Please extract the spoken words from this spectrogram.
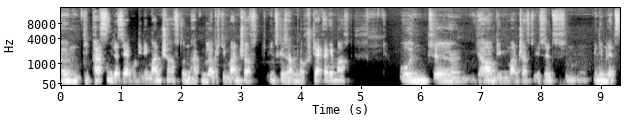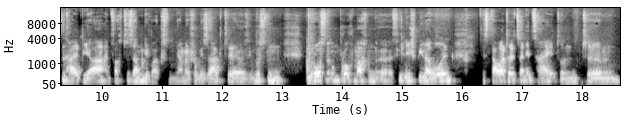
Ähm, die passen wieder sehr gut in die Mannschaft und hatten, glaube ich, die Mannschaft insgesamt noch stärker gemacht. Und äh, ja, und die Mannschaft ist jetzt in, in, dem letzten Halbjahr einfach zusammengewachsen. Wir haben ja schon gesagt, äh, sie mussten einen großen Umbruch machen, äh, viele Spieler holen. Das dauert halt seine Zeit und ähm,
